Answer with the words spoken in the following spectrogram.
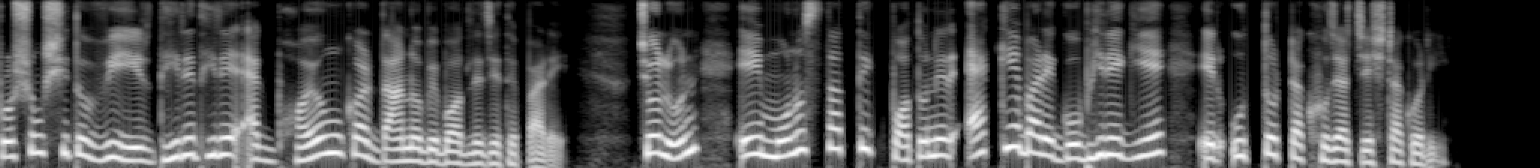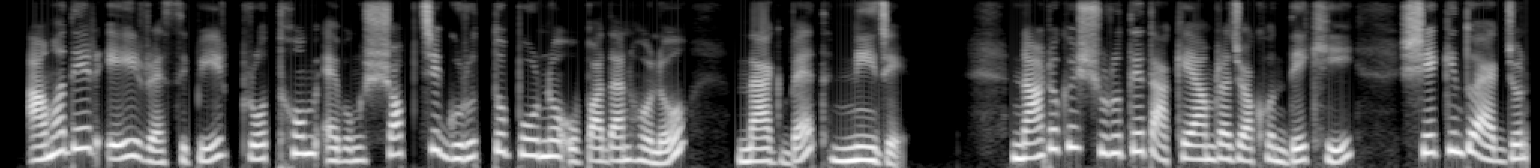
প্রশংসিত বীর ধীরে ধীরে এক ভয়ঙ্কর দানবে বদলে যেতে পারে? চলুন এই মনস্তাত্ত্বিক পতনের একেবারে গভীরে গিয়ে এর উত্তরটা খোঁজার চেষ্টা করি। আমাদের এই রেসিপির প্রথম এবং সবচেয়ে গুরুত্বপূর্ণ উপাদান হল ম্যাকবেথ নিজে। নাটকের শুরুতে তাকে আমরা যখন দেখি, সে কিন্তু একজন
